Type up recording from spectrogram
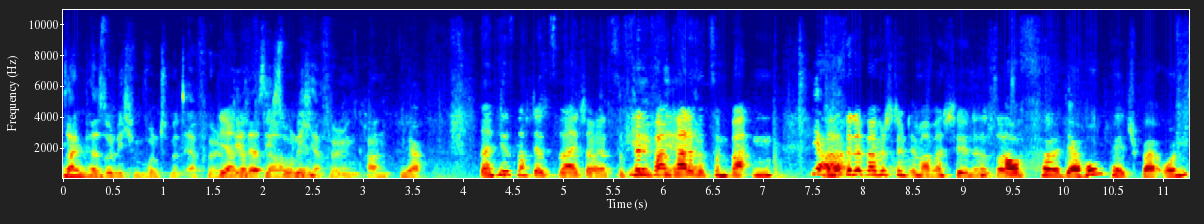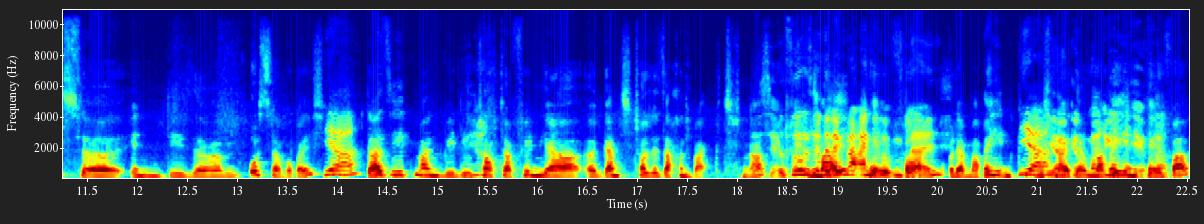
seinen persönlichen Wunsch mit erfüllen, Ja, den das er sich so nicht ich. erfüllen kann. Ja. Dann hier ist noch der zweite. oder zu Vielen, vielen gerade so zum Backen. Da Ja, findet man bestimmt immer was Schönes. Auf äh, der Homepage bei uns äh, in diesem Osterbericht, Ja, da sieht man, wie die Tochter Finja äh, ganz tolle Sachen backt. Ne? ist ja das muss ich mir direkt mal angucken gleich. oder Marienkäfer, Ja. nicht Ja, genau, Marienkäfer. Marienkäfer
